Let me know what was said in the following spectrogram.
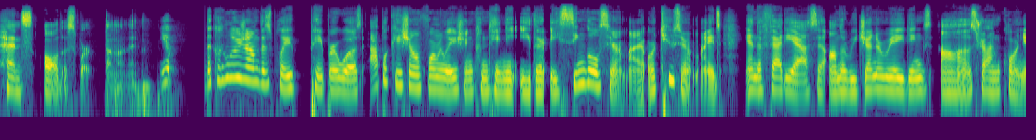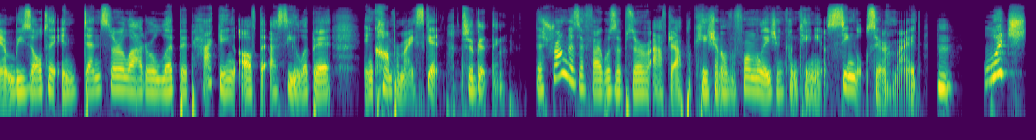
hence all this work done on it. The conclusion of this play paper was application of formulation containing either a single ceramide or two ceramides and a fatty acid on the regenerating uh, stratum corneum resulted in denser lateral lipid packing of the SC lipid in compromised skin. It's a good thing. The strongest effect was observed after application of a formulation containing a single ceramide, Hmm. which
